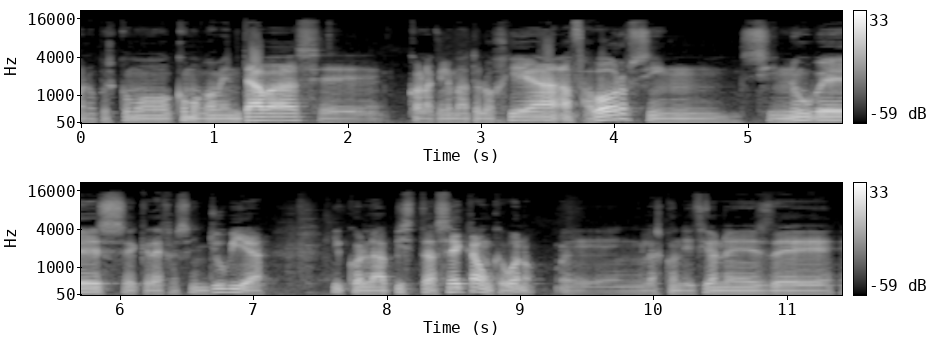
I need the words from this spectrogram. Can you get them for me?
Bueno, pues como, como comentabas, eh, con la climatología a favor, sin, sin nubes eh, que dejas en lluvia y con la pista seca, aunque bueno, eh, en las condiciones de,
